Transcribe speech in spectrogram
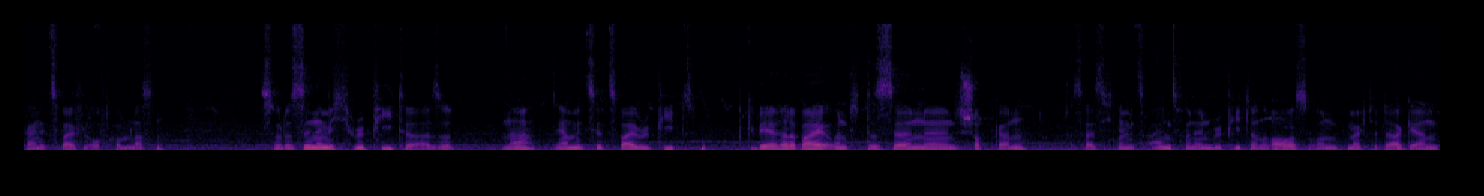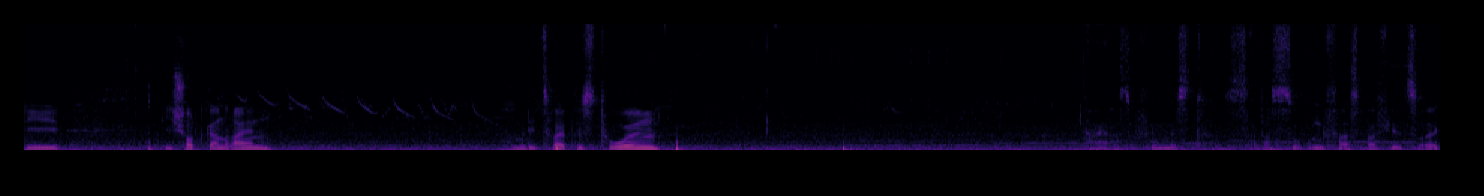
keine Zweifel aufkommen lassen. So, das sind nämlich Repeater. Also, na, die haben jetzt hier zwei Repeat-Gewehre dabei und das ist ja eine Shotgun. Das heißt, ich nehme jetzt eins von den Repeatern raus und möchte da gern die, die Shotgun rein. Dann haben wir die zwei Pistolen. Ah, Mist. Das ist einfach so unfassbar viel Zeug.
